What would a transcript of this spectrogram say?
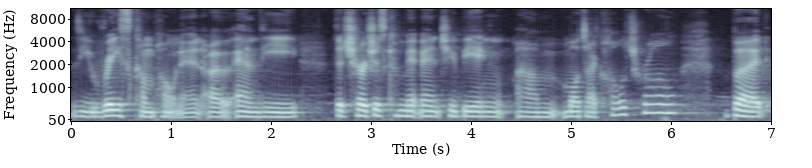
the race component and the the church's commitment to being um, multicultural, but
